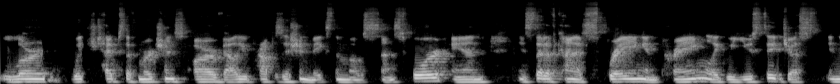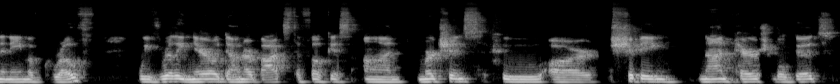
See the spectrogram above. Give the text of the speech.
learned which types of merchants our value proposition makes the most sense for. And instead of kind of spraying and praying like we used to, just in the name of growth, we've really narrowed down our box to focus on merchants who are shipping non perishable goods,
